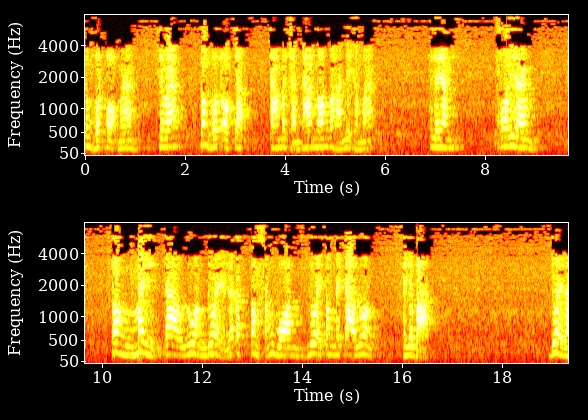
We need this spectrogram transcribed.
ต้องหดออกมาใช่ไหมต้องหดออกจาก การมาฉันทานน้อมก็หาเนคขมะพยายามพอหรือยังต้องไม่ก้าวล่วงด้วย แล้วก็ต้องสังวรด้วย ต้องไม่ก้าวล่วงพยาบาท ด้วยอะไร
